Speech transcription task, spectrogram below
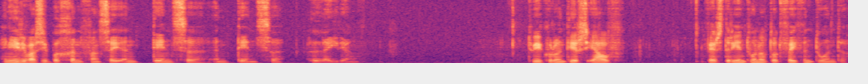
En hierdie was die begin van sy intense intense lyding. 2 Korintiërs 11 vers 23 tot 25.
